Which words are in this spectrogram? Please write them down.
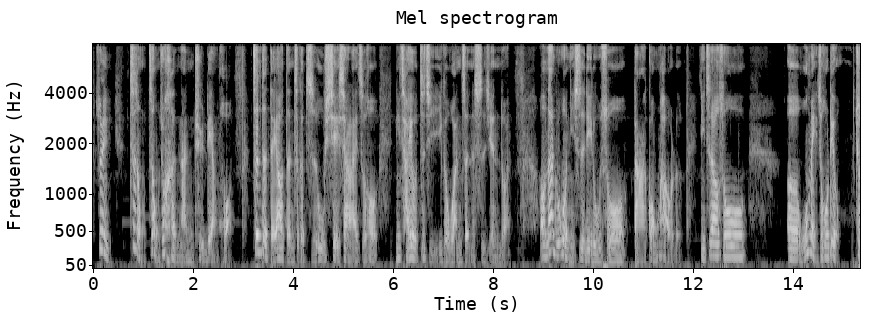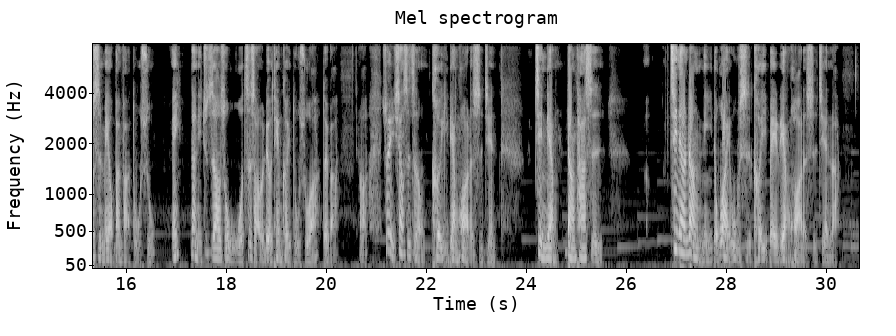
所以这种这种就很难去量化，真的得要等这个职务卸下来之后，你才有自己一个完整的时间段。哦，那如果你是例如说打工好了，你知道说，呃，我每周六就是没有办法读书，诶，那你就知道说我至少有六天可以读书啊，对吧？啊，所以像是这种可以量化的时间，尽量让它是，尽量让你的外物是可以被量化的时间啦。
